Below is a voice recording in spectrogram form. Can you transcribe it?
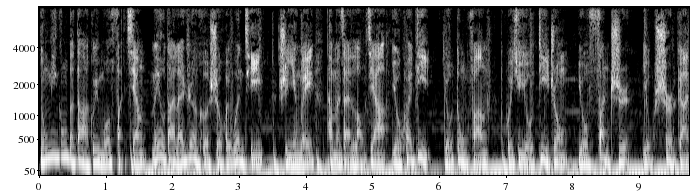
农民工的大规模返乡没有带来任何社会问题，是因为他们在老家有块地、有栋房，回去有地种、有饭吃、有事儿干。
